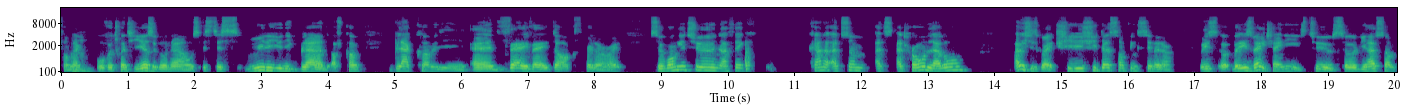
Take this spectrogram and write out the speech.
from like mm. over 20 years ago now is, is this really unique blend of com- black comedy and very, very dark thriller, right? So Wong Ye-chun, I think, kind of at some at, at her own level, I think she's great. She she does something similar, but it's but it's very Chinese too. So you have some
